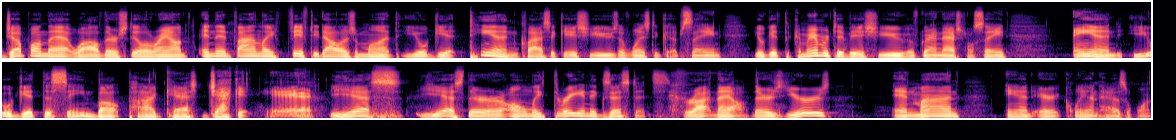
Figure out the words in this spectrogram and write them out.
jump on that while they're still around. And then finally, fifty dollars a month, you'll get ten classic issues of Winston Cup Scene. You'll get the commemorative issue of Grand National Scene, and you will get the Scene Vault podcast jacket. Yeah. Yes, yes, there are only three in existence right now. There's yours and mine, and Eric Quinn has one.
